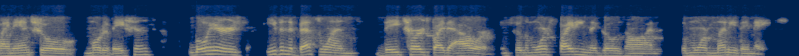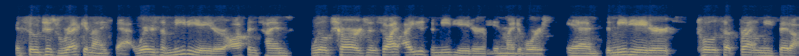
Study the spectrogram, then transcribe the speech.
financial motivations. Lawyers, even the best ones, they charge by the hour. And so the more fighting that goes on, the more money they make. And so just recognize that. Whereas a mediator oftentimes will charge. So I, I used a mediator in my divorce, and the mediator told us up front, and he said, uh,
